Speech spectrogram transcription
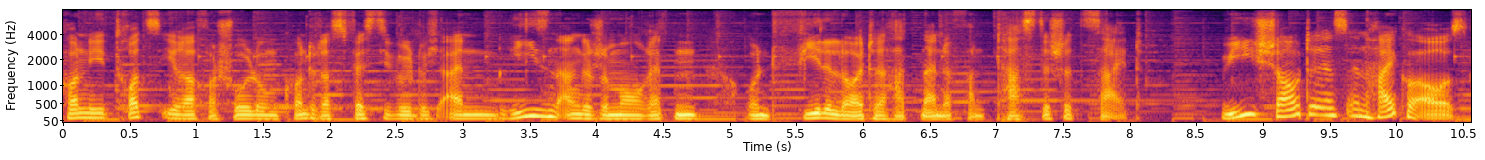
Conny trotz ihrer Verschuldung konnte das Festival durch ein Riesenengagement retten und viele Leute hatten eine fantastische Zeit. Wie schaute es in Heiko aus?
